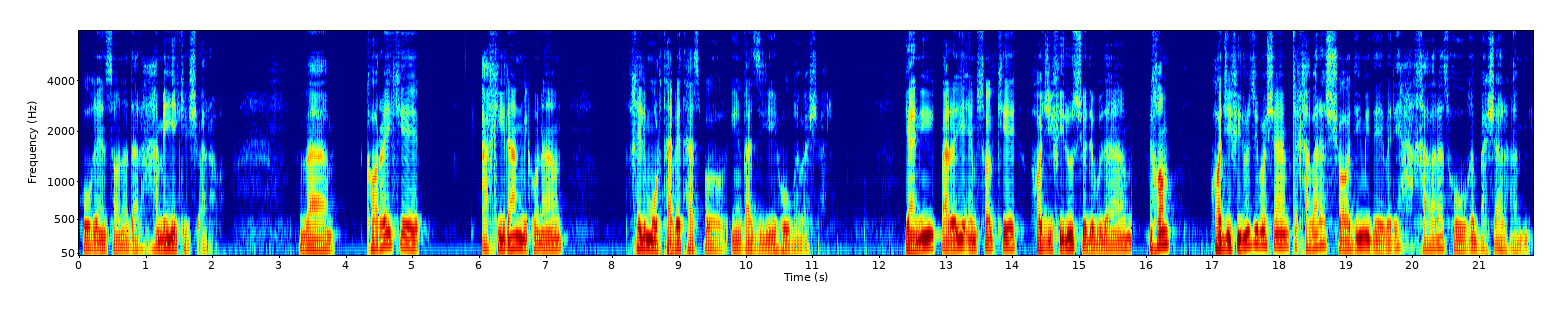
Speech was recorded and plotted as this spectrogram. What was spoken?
حقوق انسان ها در همه کشورها. و کارهایی که اخیرا می‌کنم خیلی مرتبط هست با این قضیه حقوق بشر. یعنی برای امسال که حاجی فیروز شده بودم می‌خوام حاجی فیروزی باشم که خبر از شادی میده ولی خبر از حقوق بشر هم میده.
